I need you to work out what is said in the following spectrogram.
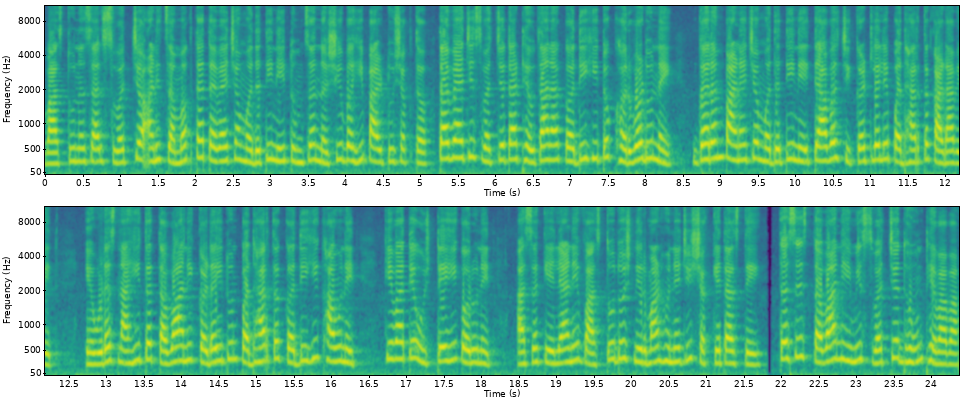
वास्तूनुसार स्वच्छ आणि चमकत्या तव्याच्या मदतीने तुमचं नशीबही पालटू शकतं. तव्याची स्वच्छता ठेवताना कधीही तो खरवडू नये. गरम पाण्याच्या मदतीने त्यावर चिकटलेले पदार्थ काढावेत. एवढंच नाही तर तवा आणि कढईतून पदार्थ कधीही खाऊ नयेत किंवा ते उष्टेही करू नयेत. असं केल्याने वास्तुदोष निर्माण होण्याची शक्यता असते. तसेच तवा नेहमी स्वच्छ धुवून ठेवावा.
